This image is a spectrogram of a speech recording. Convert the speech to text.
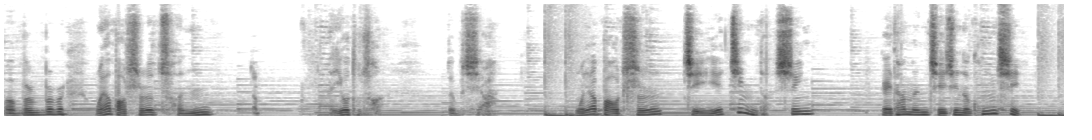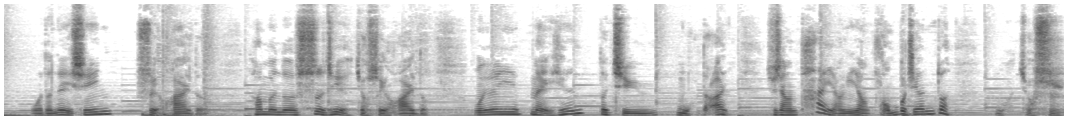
哦，不是不是不是，我要保持纯，哎，又读错了，对不起啊，我要保持洁净的心，给他们洁净的空气。我的内心是有爱的，他们的世界就是有爱的。我愿意每天都给予我的爱，就像太阳一样，从不间断。我就是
